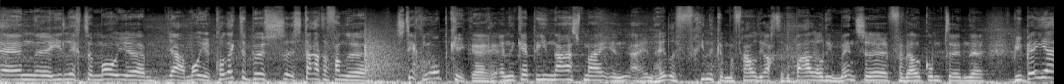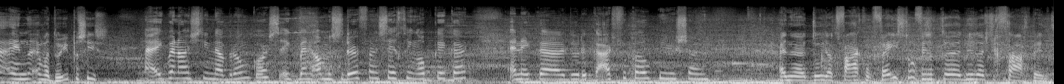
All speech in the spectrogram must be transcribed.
en eh, hier ligt een mooie, ja, mooie collectebus. eh, Staat er van de Stichting Opkikker. En ik heb hier naast mij een, een hele vriendelijke mevrouw die achter de balie al die mensen verwelkomt. En, eh, wie ben je en, en wat doe je precies? Nou, ik ben Angelina Bronkhorst. Ik ben ambassadeur van de Stichting Opkikker. En ik eh, doe de kaartverkoop hier zo. En eh, doe je dat vaak op feesten of is het eh, nu dat je gevraagd bent?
